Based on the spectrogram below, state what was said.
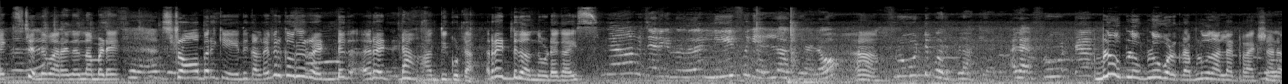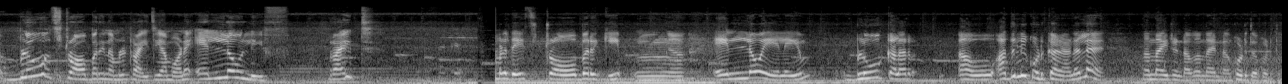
നെക്സ്റ്റ് എന്ന് പറയുന്നത് നമ്മുടെ സ്ട്രോബെറിക്ക് ഏത് കളർ ഇവർക്ക് ഒരു റെഡ് റെഡ് അധികൂട്ട റെഡ് തന്നൂടെ ഗൈസ് ബ്ലൂ ബ്ലൂ ബ്ലൂ കൊടുക്കണം. ബ്ലൂ നല്ല അട്രാക്ഷൻ ആണ്. ബ്ലൂ സ്ട്രോബെറി നമ്മൾ ട്രൈ ചെയ്യാൻ പോണേ യെല്ലോ ലീഫ് റൈറ്റ് നമ്മളിതേ സ്ട്രോബെറിക്ക് യെല്ലോ ഇലയും ബ്ലൂ കളർ ഓ അതിൽ കൊടുക്കാനാണ് അല്ലേ? നന്നായിട്ടുണ്ടാവും നന്നായിട്ടുണ്ടാവും. കൊടുത്തു കൊടുത്തു.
